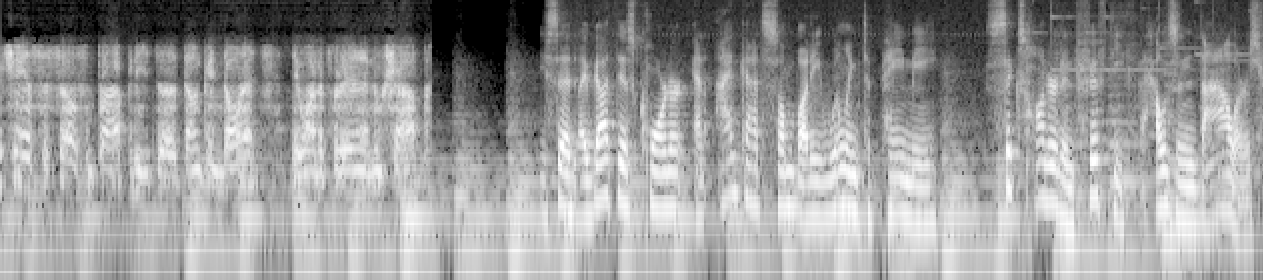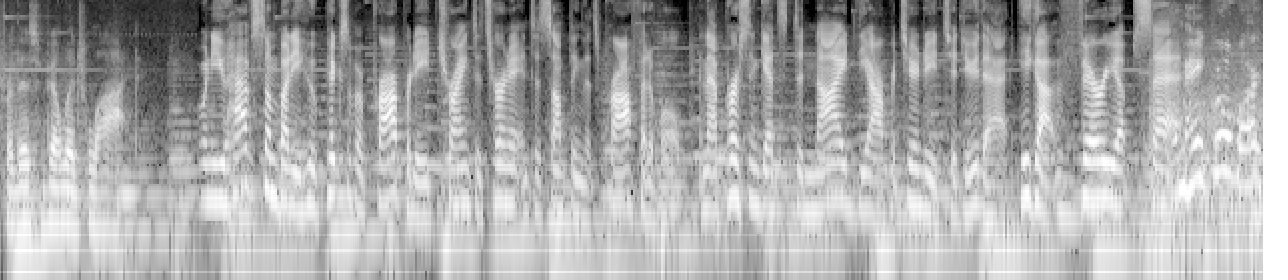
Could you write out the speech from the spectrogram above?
I had a chance to sell some property to Dunkin' Donuts. They want to put in a new shop. He said, I've got this corner and I've got somebody willing to pay me $650,000 for this village lot. When you have somebody who picks up a property trying to turn it into something that's profitable, and that person gets denied the opportunity to do that, he got very upset. I'm Hank Robar,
